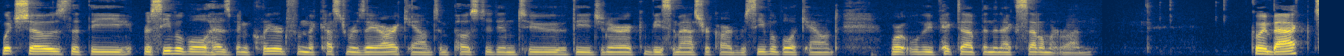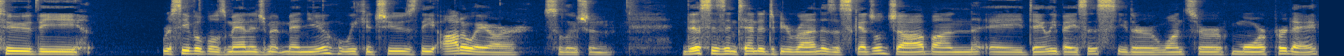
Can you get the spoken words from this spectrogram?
which shows that the receivable has been cleared from the customer's AR account and posted into the generic Visa MasterCard receivable account where it will be picked up in the next settlement run. Going back to the receivables management menu, we could choose the Auto AR solution. This is intended to be run as a scheduled job on a daily basis, either once or more per day,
